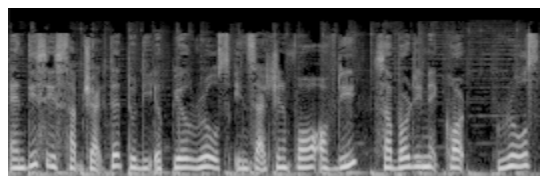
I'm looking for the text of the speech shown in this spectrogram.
and this is subjected to the appeal rules in Section 4 of the Subordinate Court Rules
